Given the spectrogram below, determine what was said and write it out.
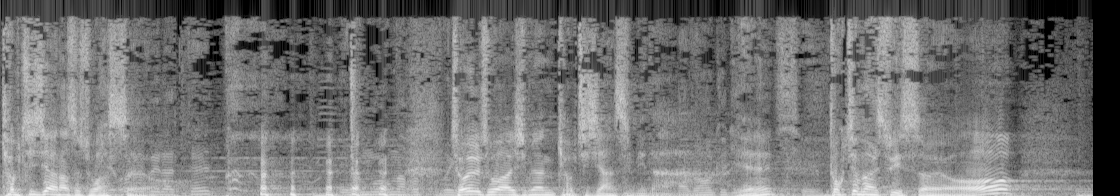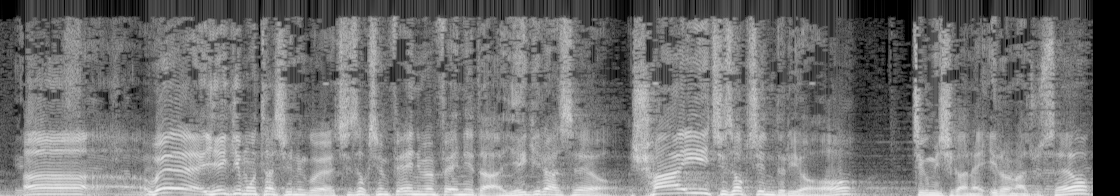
겹치지 않아서 좋았어요. 절 좋아하시면 겹치지 않습니다. 예? 독점할 수 있어요. 아, 왜 얘기 못 하시는 거예요? 지석진 팬이면 팬이다. 얘기를 하세요. 샤이 지석진들이요. 지금 이 시간에 일어나 주세요.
